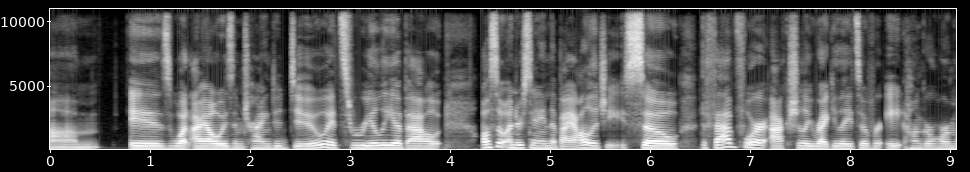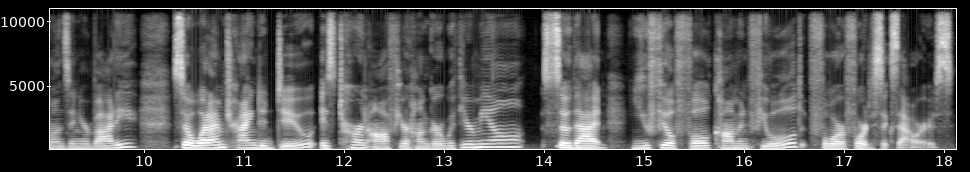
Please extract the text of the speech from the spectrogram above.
um, is what I always am trying to do. It's really about also understanding the biology. So, the Fab4 actually regulates over eight hunger hormones in your body. So, what I'm trying to do is turn off your hunger with your meal so that mm-hmm. you feel full, calm, and fueled for four to six hours.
